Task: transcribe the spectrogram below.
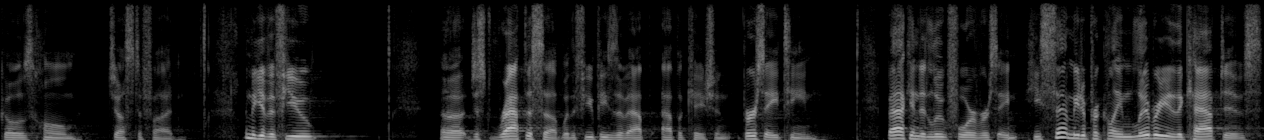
goes home justified. Let me give a few, uh, just wrap this up with a few pieces of ap- application. Verse 18, back into Luke 4, verse 8. He sent me to proclaim liberty to the captives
